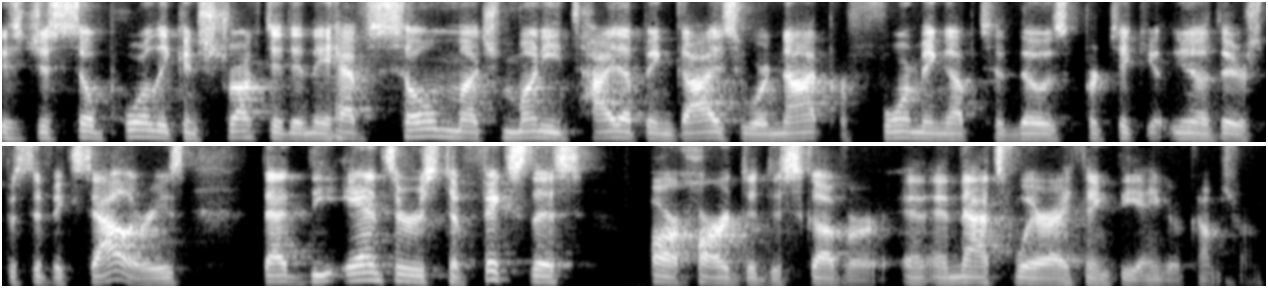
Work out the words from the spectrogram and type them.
is just so poorly constructed and they have so much money tied up in guys who are not performing up to those particular you know their specific salaries that the answers to fix this are hard to discover and, and that's where i think the anger comes from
